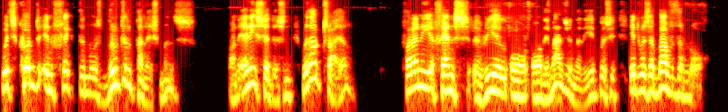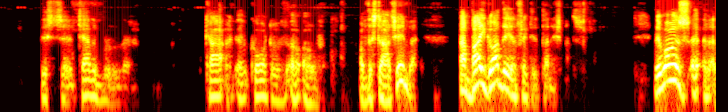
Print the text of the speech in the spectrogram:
which could inflict the most brutal punishments on any citizen without trial for any offence, uh, real or, or imaginary. It was, it was above the law, this uh, terrible uh, car, uh, court of, of, of the Star Chamber. And by God, they inflicted punishments. There was a,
